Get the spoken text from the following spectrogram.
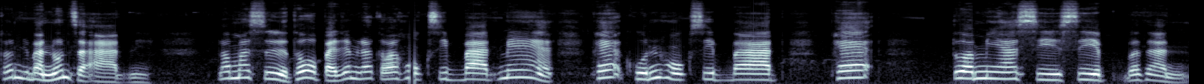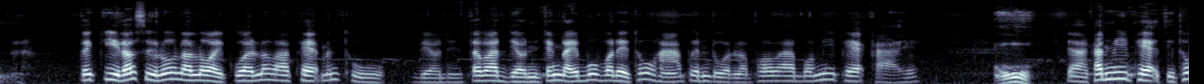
ต้นที่บ้านโน้นสะอาดนี่ เรามาซื้อโทรไปเรียบแล้วก็ว่า60บาทแม่ แพะขุน60บาท แพะตัวเมีย40ว่าซั่นตะกี้เราซื้อโลละร้อยกว่าแล้วว่าแพะมันถูกเดี๋ยวนี้แต่ว่าเดี๋ยวนี้จังไดบ่บ่ได้โทรหาเพิ่นด่วนหรอกเพราะว่าบ่มีแพะขายโอ้ จ้ะคันมีแพะสิโทร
